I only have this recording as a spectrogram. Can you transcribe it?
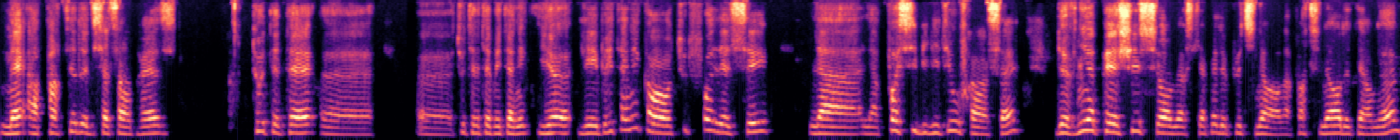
mais à partir de 1713, tout était euh, tout était britannique. les Britanniques ont toutefois laissé la, possibilité aux Français de venir pêcher sur ce qu'ils appellent le Petit Nord, la partie nord de Terre-Neuve,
